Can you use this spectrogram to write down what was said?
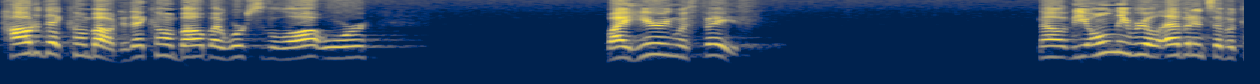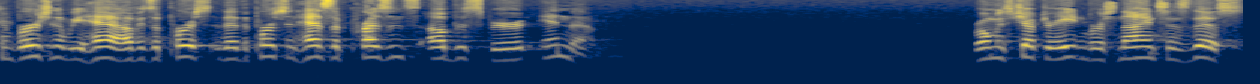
How did that come about? Did that come about by works of the law or by hearing with faith? Now, the only real evidence of a conversion that we have is pers- that the person has the presence of the Spirit in them. Romans chapter 8 and verse 9 says this.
